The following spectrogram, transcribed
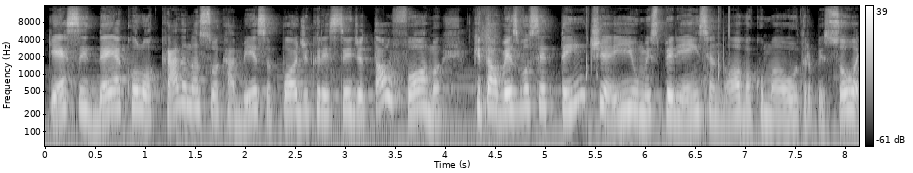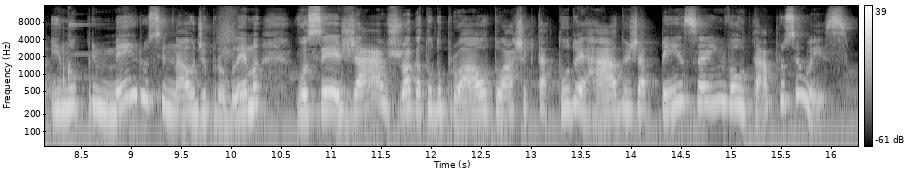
que essa ideia colocada na sua cabeça pode crescer de tal forma que talvez você tente aí uma experiência nova com uma outra pessoa e no primeiro sinal de problema você já joga tudo pro alto, acha que tá tudo errado e já pensa em voltar pro seu ex.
